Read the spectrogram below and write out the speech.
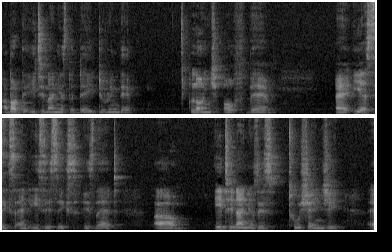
about the ET9 yesterday during the launch of the uh, ES6 and EC6 is that um, ET9 uses two Shenji uh,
